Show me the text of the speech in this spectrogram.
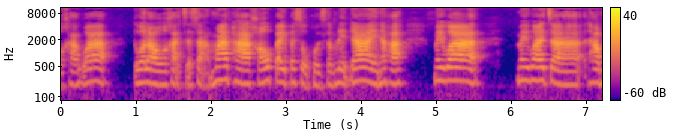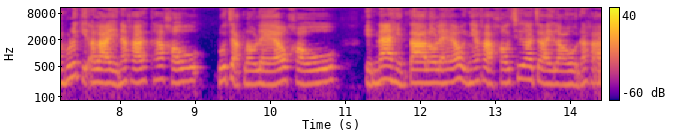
อะค่ะ ว่าตัวเราอะค่ะ จะสามารถพาเขาไปประสบผลสำเร็จได้นะคะ ไม่ว่าไม่ว่าจะทำธุรกิจอะไรนะคะ ถ้าเขารู้จักเราแล้วเขาเห็นหน้าเห็นตาเราแล้วอย่างเงี้ยค่ะ เขาเชื่อใจเรานะคะ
